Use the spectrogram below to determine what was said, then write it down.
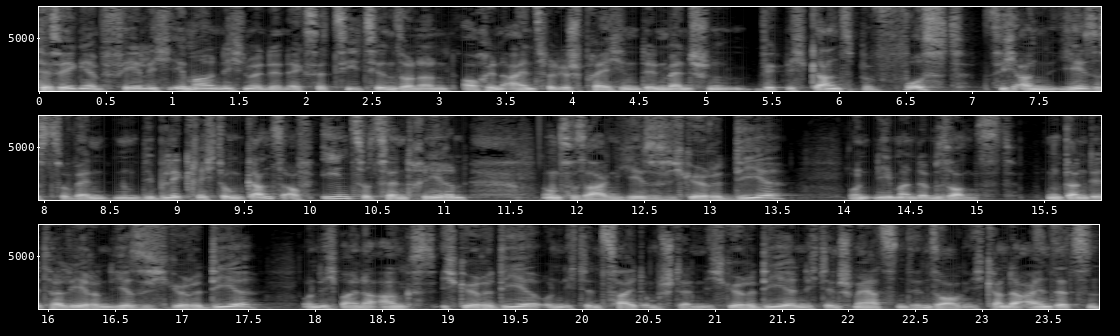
Deswegen empfehle ich immer, nicht nur in den Exerzitien, sondern auch in Einzelgesprächen, den Menschen wirklich ganz bewusst sich an Jesus zu wenden, die Blickrichtung ganz auf ihn zu zentrieren und zu sagen, Jesus, ich gehöre dir, und niemandem sonst. Und dann detaillieren, Jesus, ich gehöre dir und nicht meiner Angst. Ich gehöre dir und nicht den Zeitumständen. Ich gehöre dir, nicht den Schmerzen, den Sorgen. Ich kann da einsetzen,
